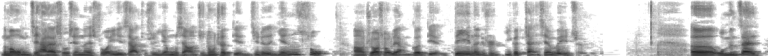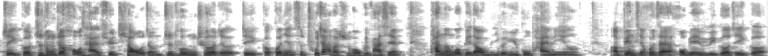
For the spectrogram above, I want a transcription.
那么我们接下来首先来说一下，就是影响直通车点击率的因素啊，主要说两个点。第一呢，就是一个展现位置。呃，我们在这个直通车后台去调整直通车的这个关键词出价的时候，会发现它能够给到我们一个预估排名。啊，并且会在后边有一个这个，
